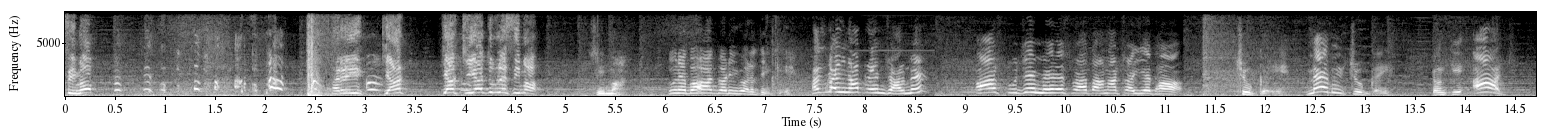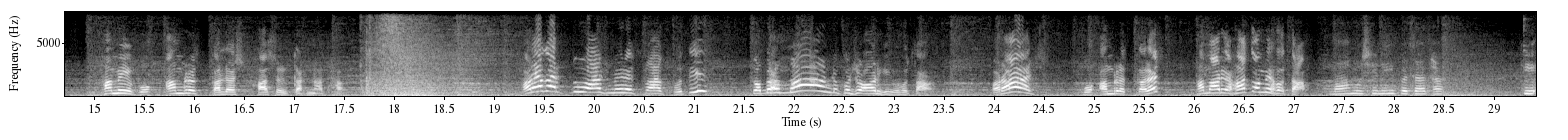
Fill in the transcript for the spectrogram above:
सीमा? अरे क्या क्या किया तुमने सीमा? सीमा तूने बहुत बड़ी गलती की। फंस गई ना प्रेम जाल में। आज तुझे मेरे साथ आना चाहिए था। चुक गई। मैं भी चुक गई क्योंकि आज हमें वो अमृत कलश हासिल करना था। और अगर तू आज मेरे साथ होती तो ब्रह्मांड कुछ और ही होता। और आज वो अमृत कलश हमारे हाथों में होता। माँ मुझे नहीं पता था कि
